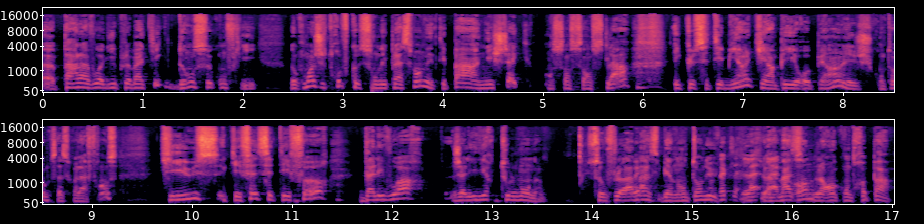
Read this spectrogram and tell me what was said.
euh, par la voie diplomatique dans ce conflit. Donc moi, je trouve que son déplacement n'était pas un échec en ce sens-là, et que c'était bien qu'il y ait un pays européen, et je suis content que ce soit la France, qui ait, eu, qui ait fait cet effort d'aller voir, j'allais dire, tout le monde. Sauf le Hamas, bien entendu. En fait, la, le Hamas, grande, ne le rencontre pas.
